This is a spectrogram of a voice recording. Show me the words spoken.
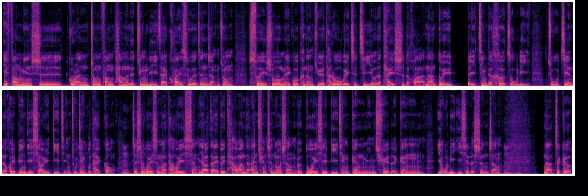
一方面是固然中方他们的军力在快速的增长中，所以说美国可能觉得他如果维持既有的态势的话，那对于北京的核阻力逐渐的会边际效益递减，逐渐不太够。嗯，这是为什么他会想要在对台湾的安全承诺上有多一些比以前更明确的、更有利一些的伸张。嗯嗯，那这个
